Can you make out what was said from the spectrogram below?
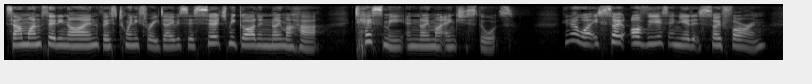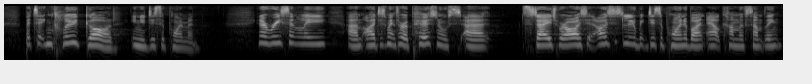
Psalm 139, verse 23, David says, Search me, God, and know my heart. Test me and know my anxious thoughts. You know what? It's so obvious and yet it's so foreign. But to include God in your disappointment. You know, recently um, I just went through a personal uh, stage where I was, I was just a little bit disappointed by an outcome of something.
